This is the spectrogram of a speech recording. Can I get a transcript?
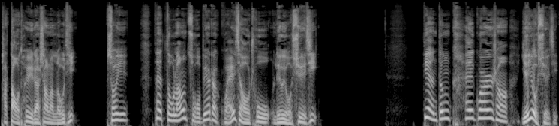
他倒退着上了楼梯，所以在走廊左边的拐角处留有血迹。电灯开关上也有血迹，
